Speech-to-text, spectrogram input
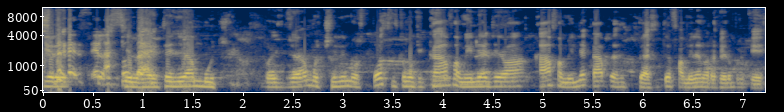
quiere que la gente lleva mucho, pues lleva muchísimos postres, como que cada familia lleva, cada familia, cada pedacito de familia me refiero porque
